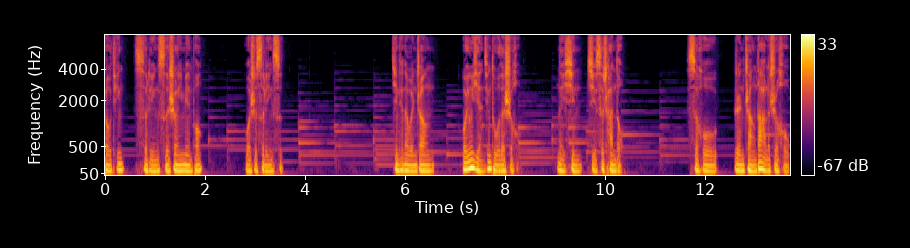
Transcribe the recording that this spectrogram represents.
收听四零四声音面包，我是四零四。今天的文章，我用眼睛读的时候，内心几次颤抖。似乎人长大了之后，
